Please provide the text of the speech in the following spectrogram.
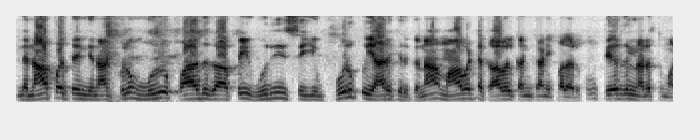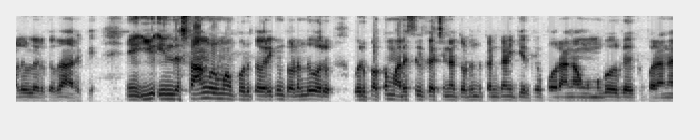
இந்த நாற்பத்தைந்து நாட்களும் முழு பாதுகாப்பை உறுதி செய்யும் பொறுப்பு யாருக்கு இருக்குன்னா மாவட்ட காவல் கண்காணிப்பாளருக்கும் தேர்தல் நடத்தும் அலுவலருக்கு தான் இருக்கு. இந்த ஸ்ட்ராங் ரூமை பொறுத்த வரைக்கும் தொடர்ந்து ஒரு ஒரு பக்கம் அரசியல் கட்சினா தொடர்ந்து கண்காணிக்க இருக்க போறாங்க அவங்க முகவர்கள் இருக்க போறாங்க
